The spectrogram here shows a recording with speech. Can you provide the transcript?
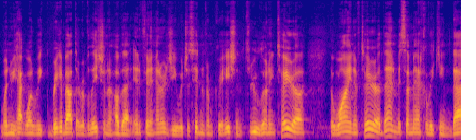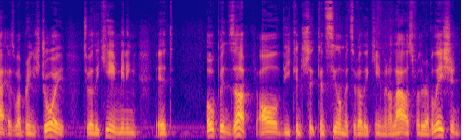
when we ha- when we bring about the revelation of that infinite energy which is hidden from creation through learning Torah, the wine of Torah, then misamech elikim. That is what brings joy to elikim, meaning it opens up all the con- concealments of elikim and allows for the revelation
